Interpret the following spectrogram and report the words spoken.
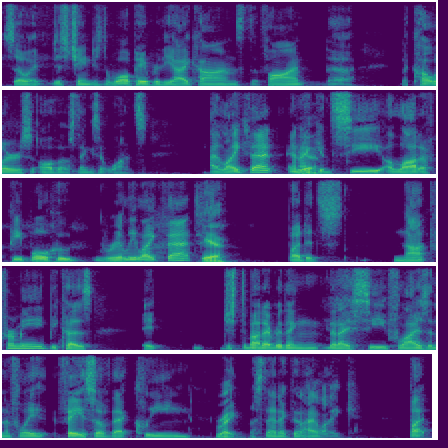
So it just changes the wallpaper, the icons, the font, the the colors, all those things at once. I like that, and I can see a lot of people who really like that yeah. but it's not for me because it just about everything that I see flies in the fla- face of that clean Right. aesthetic that I like. But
